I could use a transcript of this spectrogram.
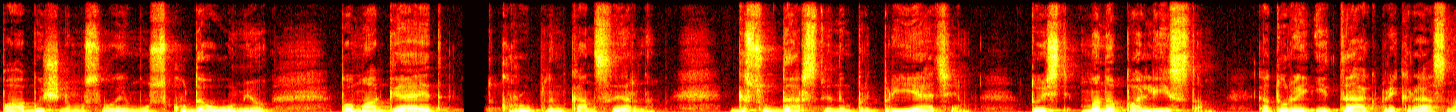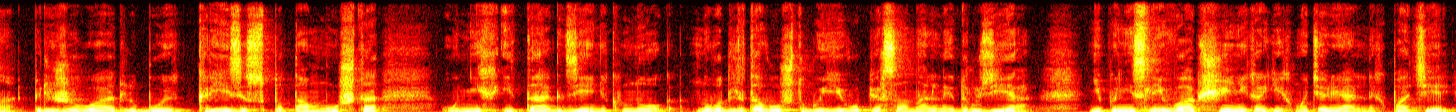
по обычному своему скудоумию помогает крупным концернам, государственным предприятиям, то есть монополистам, которые и так прекрасно переживают любой кризис, потому что у них и так денег много. Но вот для того, чтобы его персональные друзья не понесли вообще никаких материальных потерь,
